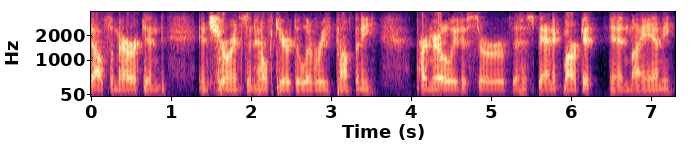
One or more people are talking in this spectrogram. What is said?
South American insurance and healthcare delivery company, primarily to serve the Hispanic market in Miami.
